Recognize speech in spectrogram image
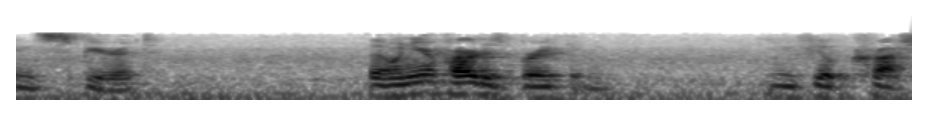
in spirit. That when your heart is breaking, you feel crushed,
